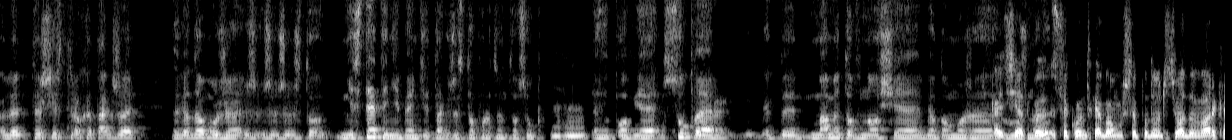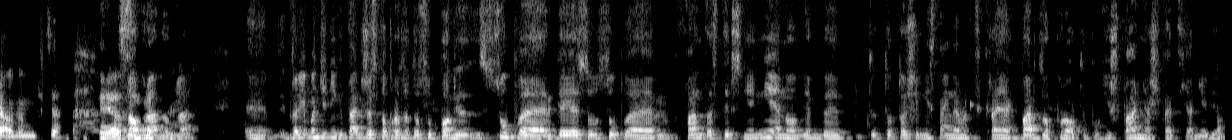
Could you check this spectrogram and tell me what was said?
Ale też jest trochę tak, że wiadomo, że, że, że, że to niestety nie będzie tak, że 100% osób Mhm. e, powie super, jakby mamy to w nosie, wiadomo, że. Czekajcie, ja tylko sekundkę, bo muszę podłączyć ładowarkę, a wy mówcie. Jasne. Dobra, dobra. E, To nie będzie nigdy tak, że 100% osób powie super, geje są super, fantastycznie. Nie, no jakby to, to, to się nie stanie nawet w krajach bardzo pro, typu Hiszpania, Szwecja, nie wiem,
